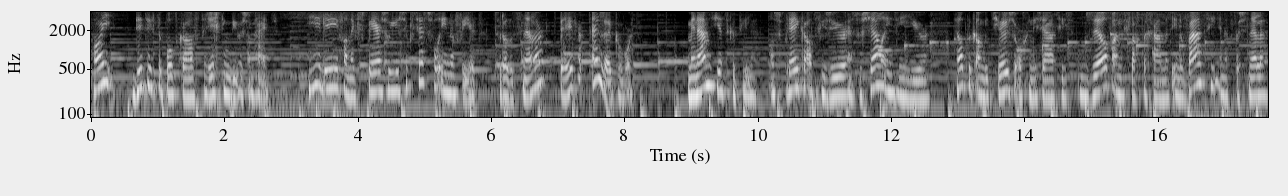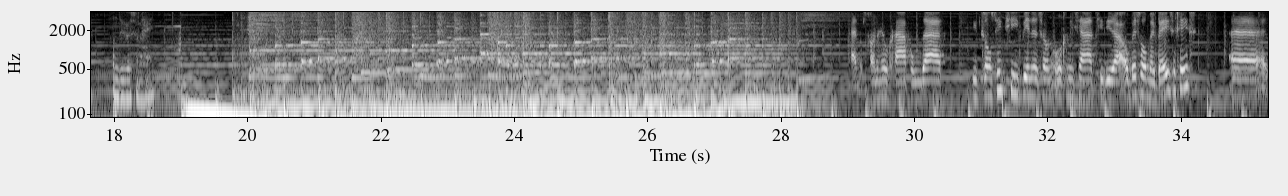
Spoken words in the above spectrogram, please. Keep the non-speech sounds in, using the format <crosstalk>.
Hoi, dit is de podcast Richting Duurzaamheid. Hier leer je van experts hoe je succesvol innoveert, zodat het sneller, beter en leuker wordt. Mijn naam is Jetske Thiele. Als spreker, adviseur en sociaal ingenieur help ik ambitieuze organisaties om zelf aan de slag te gaan met innovatie en het versnellen van duurzaamheid. Heel gaaf om daar die transitie binnen zo'n organisatie die daar al best wel mee bezig is, uh,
